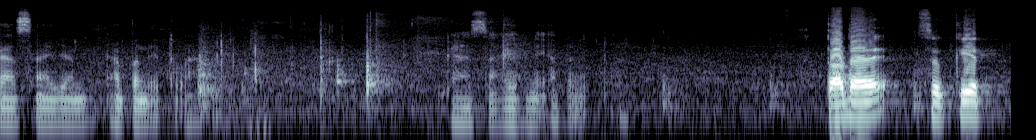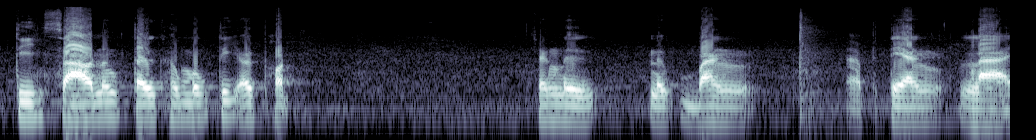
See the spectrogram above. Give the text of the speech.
ការសាយ័នអបនិតវាការសាយ័ននេះអបនិតវាតោះតែសុគៀត ទាញសោនឹងទៅខាងមុខតិចឲ្យផុតចឹងនៅនៅបាំងអាផ្ទាំងឡាយ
